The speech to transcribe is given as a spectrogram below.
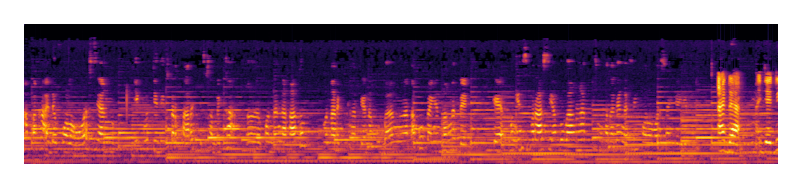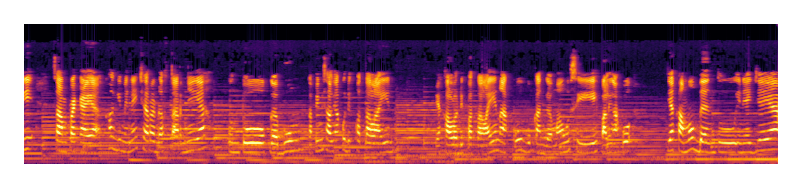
apakah ada followers yang ikut jadi tertarik sampai kak eh, konten kakak tuh menarik perhatian aku banget, aku pengen banget deh kayak menginspirasi aku banget. Sempat ada nggak sih followers yang kayak gitu? ada. Nah, jadi sampai kayak kok gimana ya cara daftarnya ya untuk gabung? Tapi misalnya aku di kota lain. Ya kalau di kota lain aku bukan gak mau sih. Paling aku ya kamu bantu ini aja ya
